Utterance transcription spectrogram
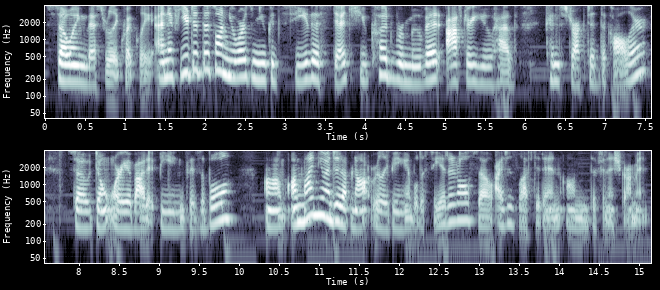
sewing this really quickly. And if you did this on yours and you could see this stitch, you could remove it after you have constructed the collar. So don't worry about it being visible. Um, on mine, you ended up not really being able to see it at all, so I just left it in on the finished garment,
